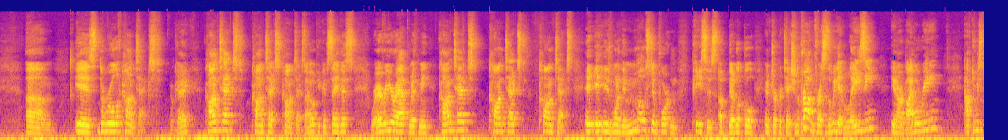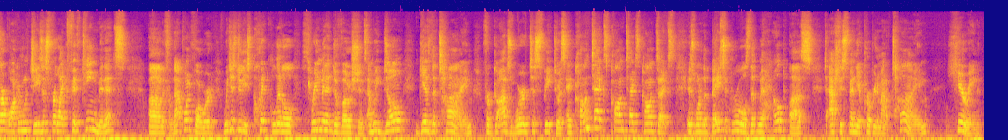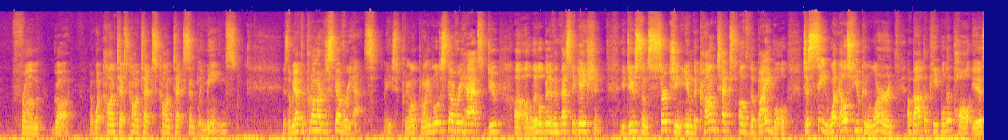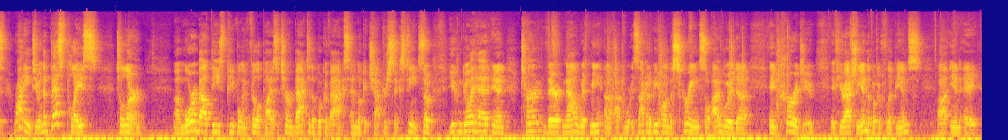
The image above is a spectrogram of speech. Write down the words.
um, is the rule of context. Okay? Context, context, context. I hope you can say this wherever you're at with me. Context, context, context. It, it is one of the most important pieces of biblical interpretation. The problem for us is that we get lazy in our Bible reading after we start walking with Jesus for like 15 minutes. Um, and from that point forward, we just do these quick little three minute devotions and we don't give the time for God's word to speak to us. And context, context, context is one of the basic rules that will help us to actually spend the appropriate amount of time hearing from God. And what context, context, context simply means is that we have to put on our discovery hats. Put on, put on your little discovery hats, do uh, a little bit of investigation. You do some searching in the context of the Bible to see what else you can learn about the people that Paul is writing to. And the best place to learn uh, more about these people in Philippi is to turn back to the book of Acts and look at chapter 16. So you can go ahead and turn there now with me. Uh, it's not going to be on the screen, so I would uh, encourage you, if you're actually in the book of Philippians, uh, in a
